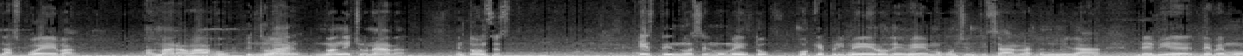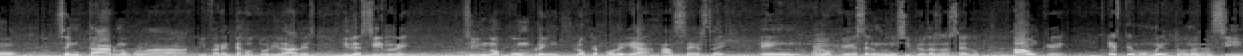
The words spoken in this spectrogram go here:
Las Cuevas, Palmar Abajo, no no han hecho nada. Entonces, este no es el momento porque primero debemos concientizar la comunidad, debemos sentarnos con las diferentes autoridades y decirle si no cumplen lo que podría hacerse en lo que es el municipio de Salcedo. Aunque este momento no es así,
